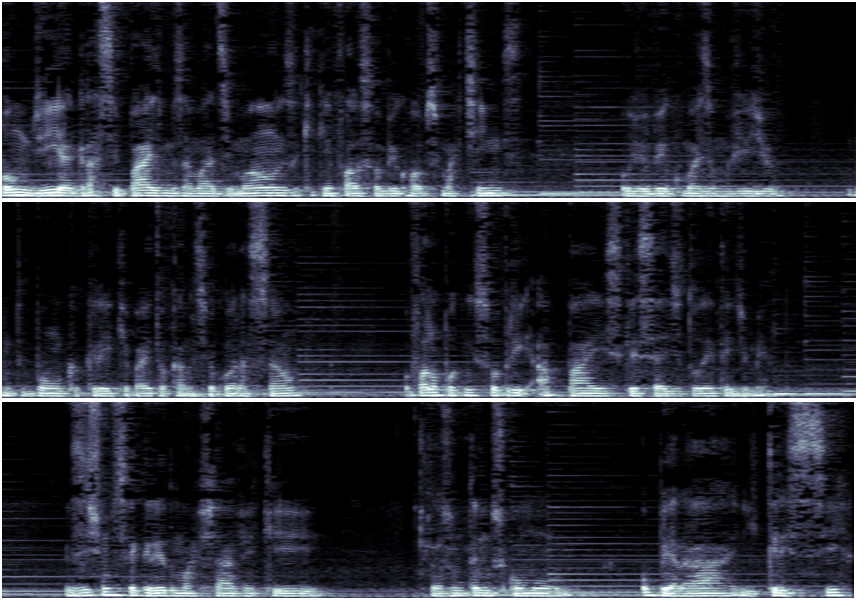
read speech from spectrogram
Bom dia, graça e paz, meus amados irmãos. Aqui quem fala é o seu amigo Robson Martins. Hoje eu venho com mais um vídeo muito bom que eu creio que vai tocar no seu coração. Vou falar um pouquinho sobre a paz que excede todo entendimento. Existe um segredo, uma chave que nós não temos como operar e crescer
